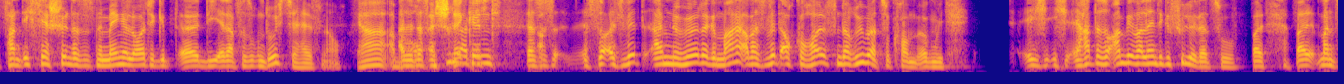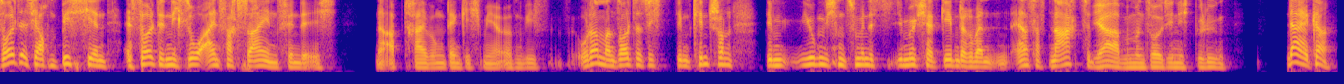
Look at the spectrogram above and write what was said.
fand ich sehr schön, dass es eine Menge Leute gibt, äh, die ihr da versuchen durchzuhelfen auch. Ja, aber also das erschreckend. Dass es, es, so, es wird einem eine Hürde gemacht, aber es wird auch geholfen, darüber zu kommen irgendwie. Ich, ich hatte so ambivalente Gefühle dazu, weil, weil man sollte es ja auch ein bisschen, es sollte nicht so einfach sein, finde ich eine Abtreibung, denke ich mir irgendwie. Oder man sollte sich dem Kind schon, dem Jugendlichen zumindest die Möglichkeit geben, darüber ernsthaft nachzudenken. Ja, aber man sollte ihn nicht belügen. Na ja, klar.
